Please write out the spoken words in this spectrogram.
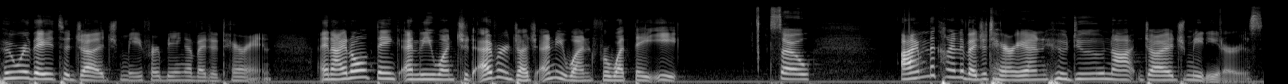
who were they to judge me for being a vegetarian? And I don't think anyone should ever judge anyone for what they eat. So I'm the kind of vegetarian who do not judge meat eaters.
